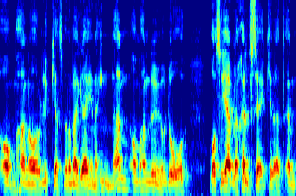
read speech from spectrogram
om han har lyckats med de här grejerna innan. Om han nu och då var så jävla självsäker att en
